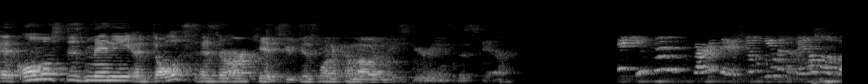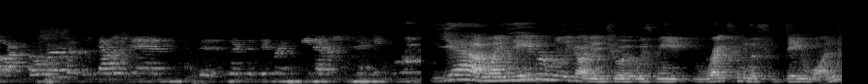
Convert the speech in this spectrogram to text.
And almost as many adults as there are kids who just want to come out and experience the scare. And you kind Yeah, my neighbor really got into it with me right from the day one.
